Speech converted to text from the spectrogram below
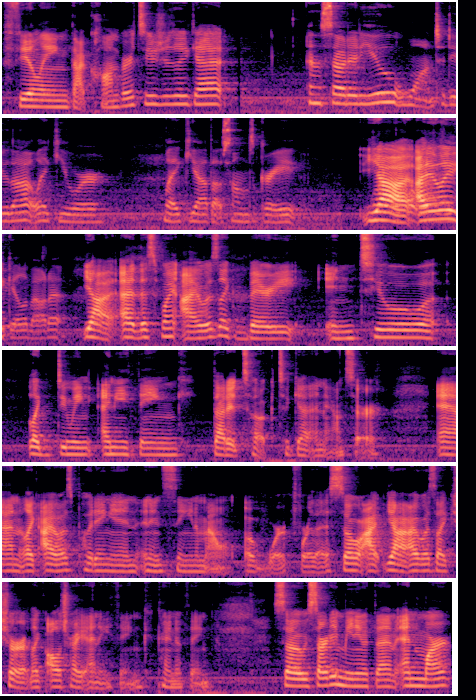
feeling that converts usually get And so, did you want to do that? Like, you were like, yeah, that sounds great. Yeah i like feel about it. yeah at this point i was like very into like doing anything that it took to get an answer. And like i was putting in an insane amount of work for this. So i yeah i was like sure like i'll try anything kind of thing. So we started meeting with them. And mark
